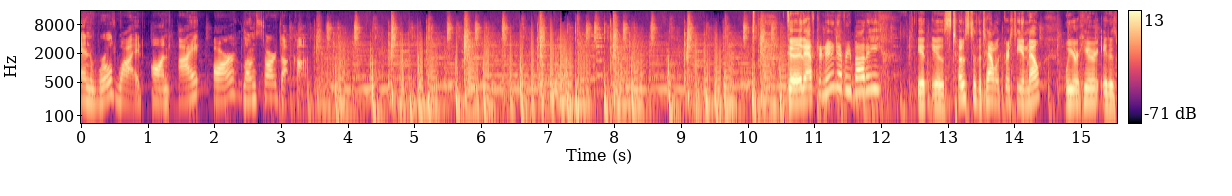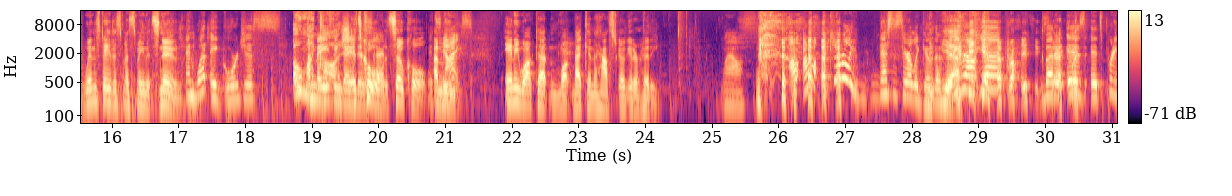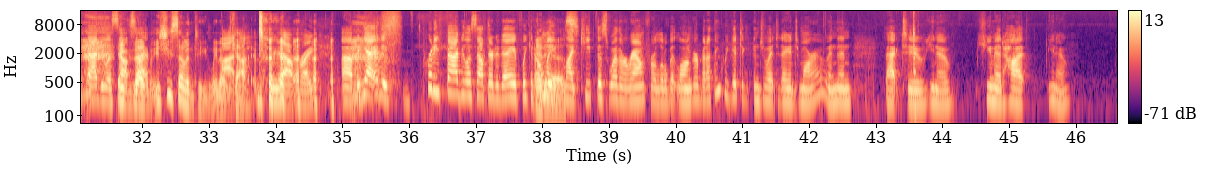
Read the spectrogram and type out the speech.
and worldwide on irlonestar.com. Good afternoon, everybody. It is Toast of the Town with Christy and Mel. We are here. It is Wednesday. This must mean it's noon. And what a gorgeous, Oh my amazing gosh, day it it's is cool. today. It's so cool. It's I mean, nice. Annie walked out and walked back in the house to go get her hoodie. Wow. I, I, don't, I can't really necessarily go the hoodie Yeah. route Yeah, yet. right, But it exactly. is, it's pretty fabulous outside. Exactly. She's 17. We don't I count know. it. yeah, right. Uh, but yeah, it is pretty fabulous out there today. If we could It only is. like keep this weather around for a little bit longer, but I think we get to enjoy it today and tomorrow, and then back to you know humid, hot, you know,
